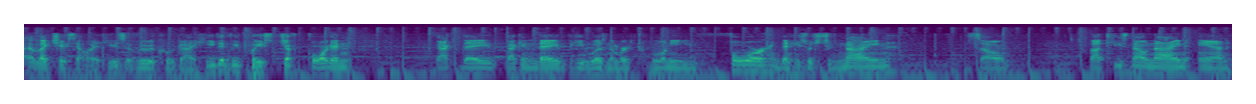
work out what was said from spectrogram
I like Chase Elliott. He's a really cool guy. He did replace Jeff Gordon back day back in the day he was number 24 and then he switched to 9 so but he's now 9 and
